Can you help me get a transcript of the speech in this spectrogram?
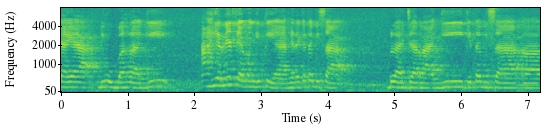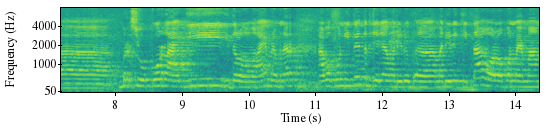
kayak diubah lagi. Akhirnya sih emang gitu ya. Akhirnya kita bisa belajar lagi kita bisa eh, bersyukur lagi gitu loh. Makanya benar-benar apa pun itu yang terjadi sama diri eh, sama diri kita walaupun memang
